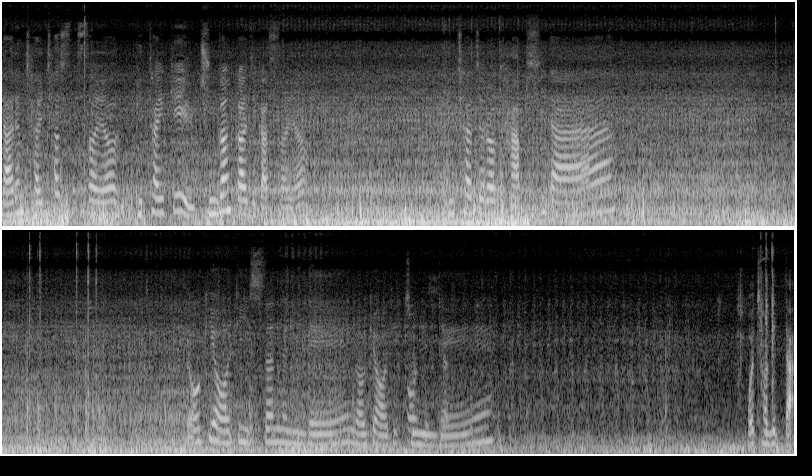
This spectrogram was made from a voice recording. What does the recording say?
나름 잘 쳤어요. 비탈길 중간까지 갔어요. 공 찾으러 갑시다. 여기 어디 있었는데, 여기 어디쯤인데. 어, 저기 있다.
